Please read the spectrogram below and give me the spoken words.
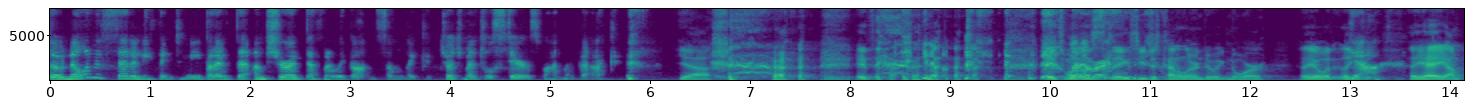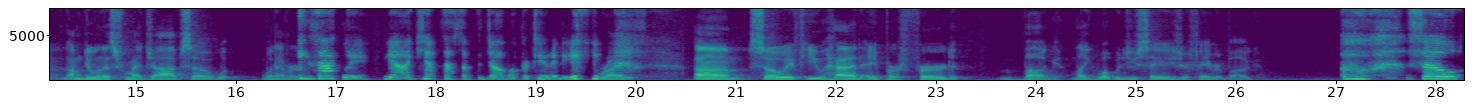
so no one has said anything to me, but I've de- I'm sure I've definitely gotten some like judgmental stares behind my back. Yeah, it's You know. it's one of those things you just kind of learn to ignore. They would like, Yeah. hey, I'm I'm doing this for my job, so whatever. exactly. Yeah, I can't pass up the job opportunity. right. Um. So, if you had a preferred bug, like, what would you say is your favorite bug? Oh, so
